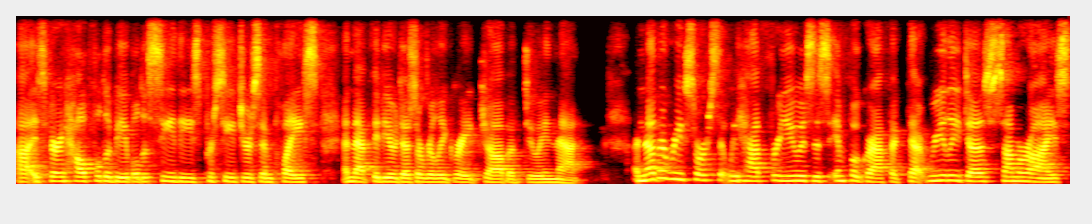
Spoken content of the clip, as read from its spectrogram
uh, it's very helpful to be able to see these procedures in place and that video does a really great job of doing that. Another resource that we have for you is this infographic that really does summarize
